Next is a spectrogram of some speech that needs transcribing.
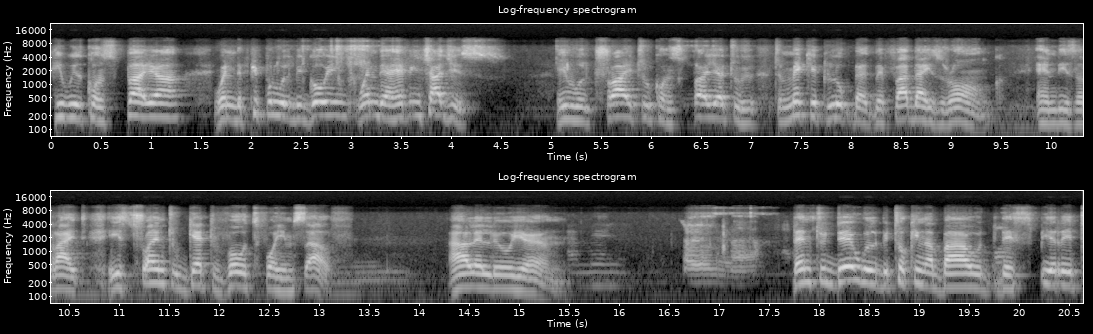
He will conspire when the people will be going, when they are having charges. He will try to conspire to, to make it look like the father is wrong and is right. He's trying to get votes for himself. Hallelujah. Amen. Amen. Then today we'll be talking about the spirit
